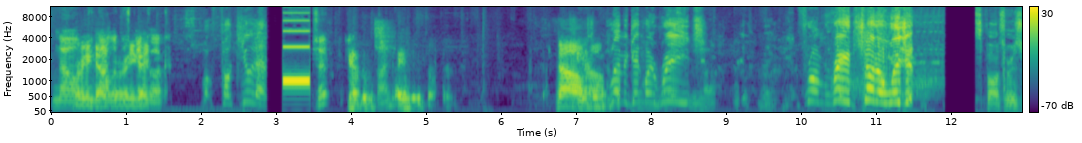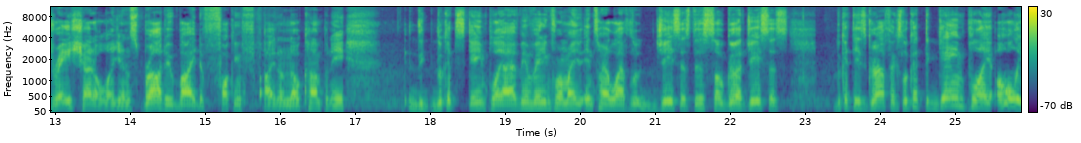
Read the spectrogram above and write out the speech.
No, Where are you guys? let Where are you guys? cook. Well, fuck you then! Shit. Fine. No. Let me get my rage! No. From Raid Shadow Legend! Sponsor is Raid Shadow Legends, brought to you by the fucking, f- I don't know, company. The, look at this gameplay, I have been waiting for my entire life. Look, Jesus, this is so good, Jesus. Look at these graphics, look at the gameplay, holy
